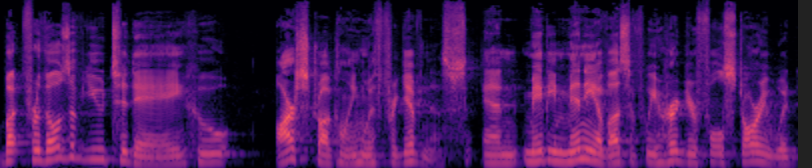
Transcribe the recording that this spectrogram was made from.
But for those of you today who are struggling with forgiveness, and maybe many of us, if we heard your full story, would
